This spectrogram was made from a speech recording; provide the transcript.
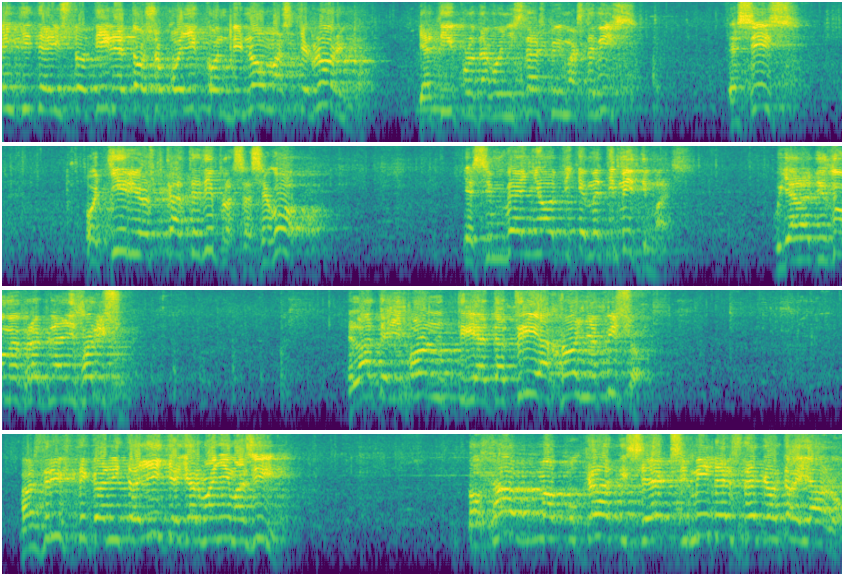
έγκυται εις το ότι είναι τόσο πολύ κοντινό μας και γνώριμο. Γιατί οι πρωταγωνιστές του είμαστε εμείς. Εσείς, ο κύριος που κάθεται δίπλα σας, εγώ. Και συμβαίνει ό,τι και με τη μύτη μας. Που για να τη δούμε πρέπει να λιθορίσουμε. Ελάτε λοιπόν 33 χρόνια πίσω. Μας ρίχτηκαν Ιταλοί και Γερμανοί μαζί. Το θαύμα που κράτησε έξι μήνες δεν κρατάει άλλο.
